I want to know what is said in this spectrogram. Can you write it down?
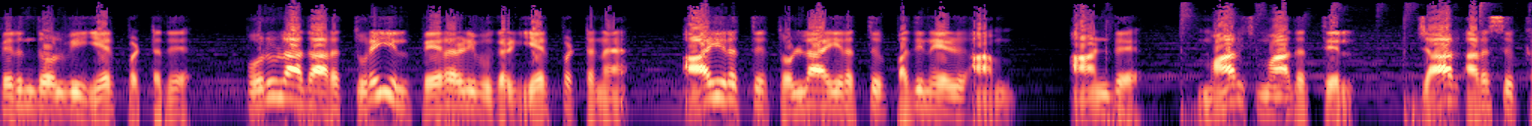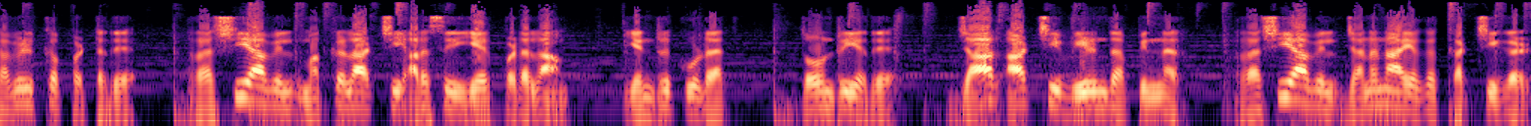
பெருந்தோல்வி ஏற்பட்டது. பொருளாதார துறையில் பேரழிவுகள் ஏற்பட்டன. ஆயிரத்து தொள்ளாயிரத்து பதினேழு ஆம் ஆண்டு மார்ச் மாதத்தில் ஜார் அரசு கவிழ்க்கப்பட்டது. ரஷ்யாவில் மக்களாட்சி அரசு ஏற்படலாம் என்று கூட தோன்றியது. ஜார் ஆட்சி வீழ்ந்த பின்னர் ரஷ்யாவில் ஜனநாயக கட்சிகள்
